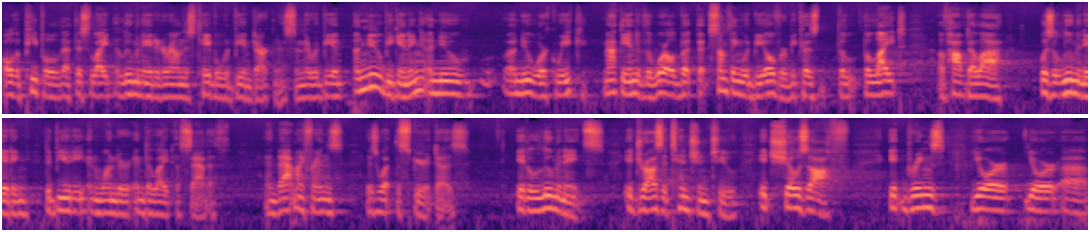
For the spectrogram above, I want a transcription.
all the people that this light illuminated around this table would be in darkness, and there would be a, a new beginning, a new, a new work week, not the end of the world, but that something would be over because the, the light of Havdalah was illuminating the beauty and wonder and delight of Sabbath. And that, my friends, is what the Spirit does. It illuminates, it draws attention to, it shows off, it brings your, your, uh,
